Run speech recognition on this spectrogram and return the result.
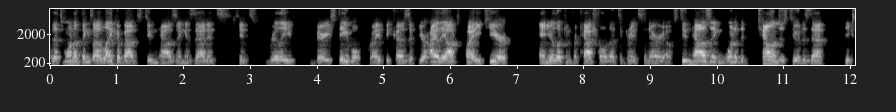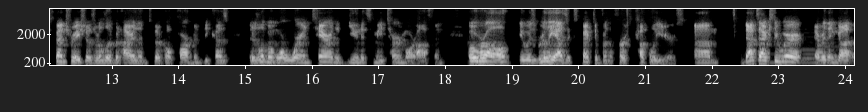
That's one of the things i like about student housing is that it's it's really very stable right? Because if you're highly occupied each year and you're looking for cash flow that's a great scenario. Student housing one of the challenges to it is that the expense ratios are a little bit higher than typical apartment because there's a little bit more wear and tear and the units may turn more often. Overall, it was really as expected for the first couple of years. Um, that's actually where everything got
